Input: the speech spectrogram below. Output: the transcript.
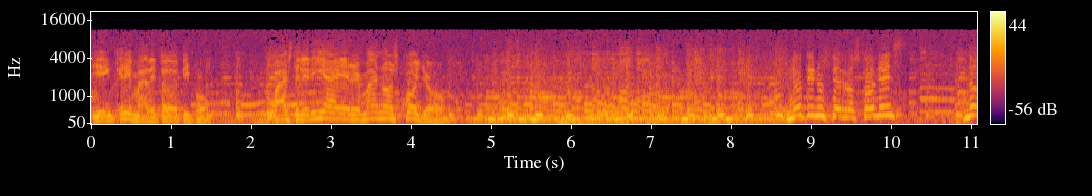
y en crema de todo tipo. Pastelería Hermanos Pollo. ¿No tiene usted roscones? No,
